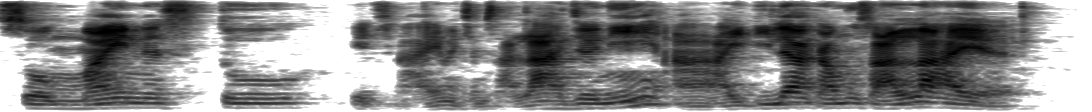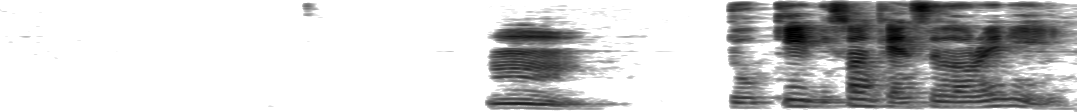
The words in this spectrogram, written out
So minus 2h. Ah, macam salah je ni. Ah, ideal lah kamu salah ya. Hmm. 2k, this one cancel already.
